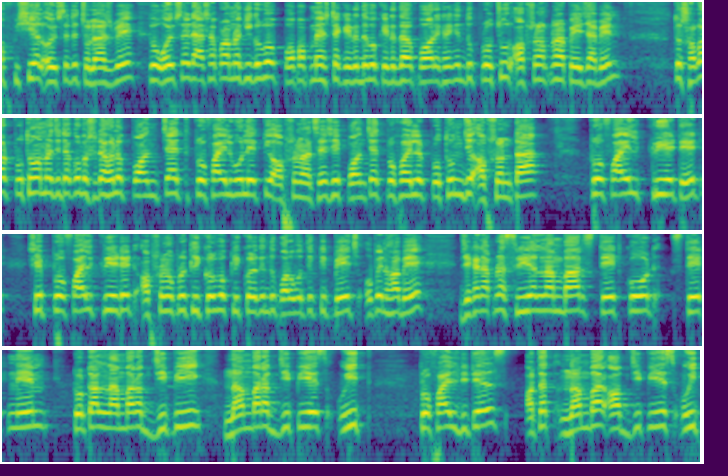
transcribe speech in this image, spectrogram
অফিসিয়াল ওয়েবসাইটে চলে আসবে। তো ওয়েবসাইটে আসার পর আমরা কী করব? পপ আপ ম্যাচটা কেটে দেবো। কেটে দেওয়ার পর এখানে কিন্তু প্রচুর অপশন আপনারা পেয়ে যাবেন। তো সবার প্রথম আমরা যেটা করব, সেটা হলো পঞ্চায়েত প্রোফাইল বলে একটি অপশন আছে। সেই পঞ্চায়েত প্রোফাইলের প্রথম যে অপশনটা প্রোফাইল ক্রিয়েটেড সেই প্রোফাইল ক্রিয়েটেড অপশনের উপরে ক্লিক করব ক্লিক করলে কিন্তু পরবর্তী একটি পেজ ওপেন হবে, যেখানে আপনার serial number state code state name total number of GP number of GPs with profile details অর্থাৎ number of GPs with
